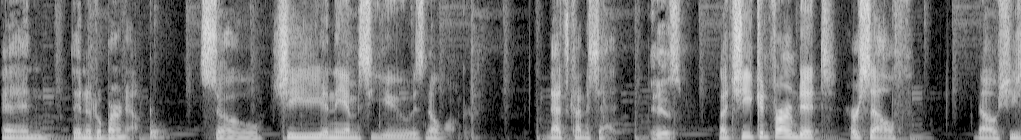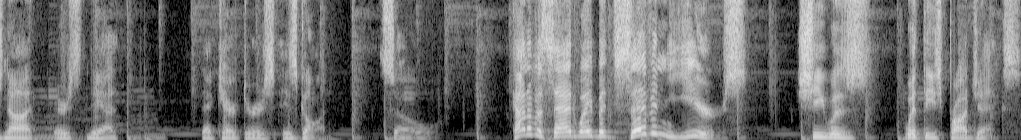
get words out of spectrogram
and then it'll burn out. So she in the MCU is no longer. That's kind of sad, It is. but she confirmed it herself. No, she's not. There's yeah, that character is is gone. So kind of a sad way, but seven years she was with these projects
